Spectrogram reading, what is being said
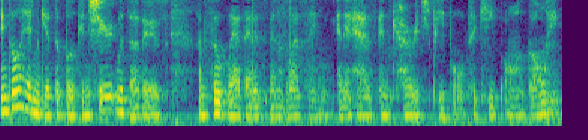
And go ahead and get the book and share it with others. I'm so glad that it's been a blessing and it has encouraged people to keep on going.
